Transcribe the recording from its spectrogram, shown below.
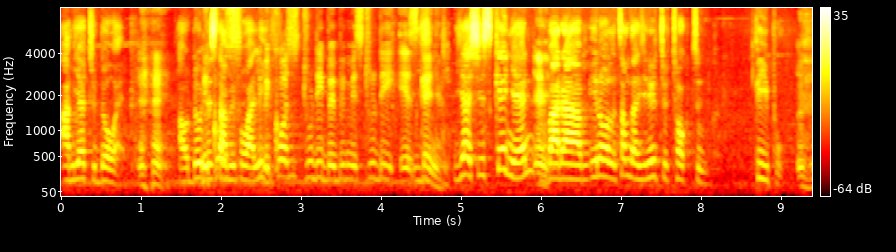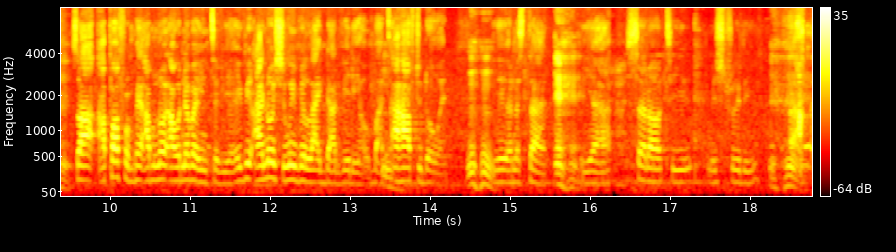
I'm here to do it. I'll do this time before I leave. Because Trudy, baby Miss Trudy is Kenyan. Yeah, she's Kenyan, Eh. but um, you know, sometimes you need to talk to people. Mm-hmm. So uh, apart from her, I'm not. I would never interview her. Even I know she won't even like that video, but Mm. I have to do it. You understand? Mhm. Yeah. Shout out to you, Miss Trudy. Guys,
